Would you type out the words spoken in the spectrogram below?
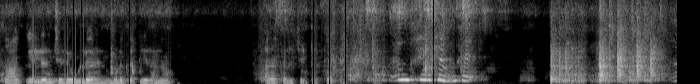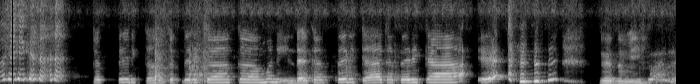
சாக்கு இல்லைன்னு சொல்லி உள்ள ரெண்டு மூணு கட்டியிருந்தோம் அதை கழிச்சிட்டு இருக்கேன். கத்தரிக்காய் கத்தரிக்காய் காமணி இந்த கத்தரிக்காய் கத்தரிக்காய் ஏ கருதமி இங்க வாரு.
